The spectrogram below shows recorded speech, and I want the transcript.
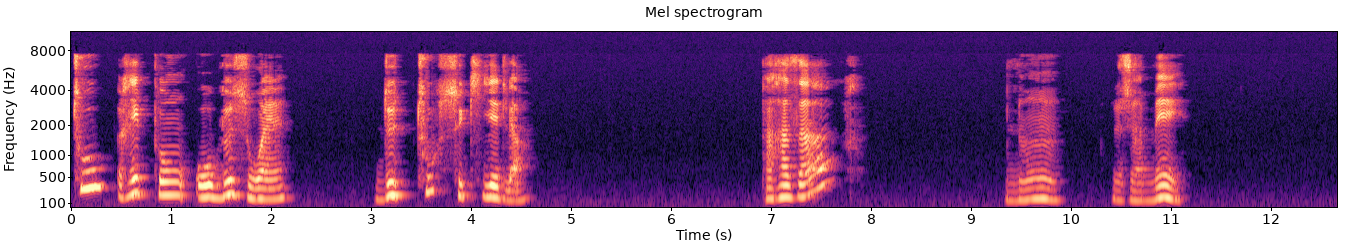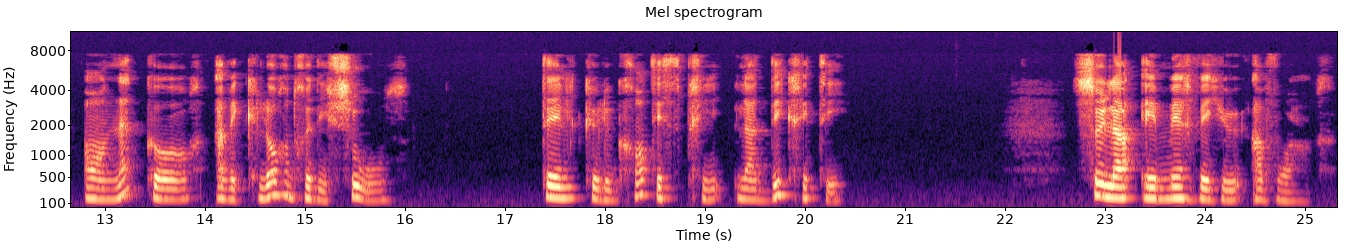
Tout répond aux besoins de tout ce qui est là. Par hasard? Non, jamais. En accord avec l'ordre des choses, tel que le grand esprit l'a décrété. Cela est merveilleux à voir.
